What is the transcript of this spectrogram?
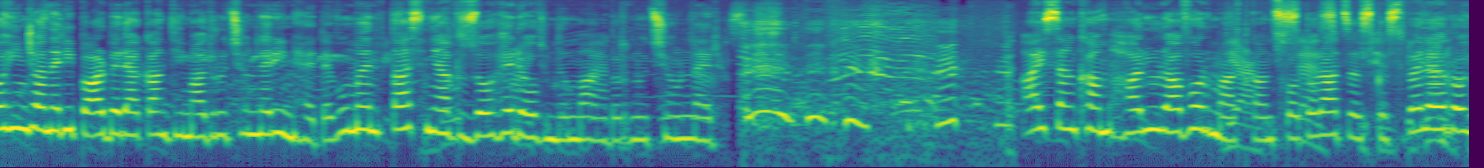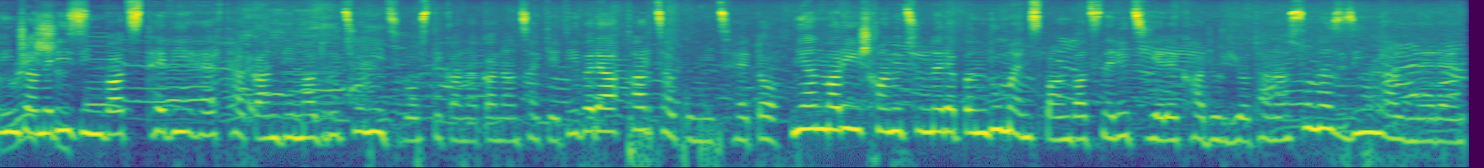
Ռոհինջաների պարբերական դիմադրություններին հետևում են տասնյակ զոհերով նման բռնություններ։ Այս անգամ հարյուրավոր մարդկանց կոտորածը սկսվել է ռոհինջաների զինված թևի հերթական դիմադրությունից ոստիկանական անցակետի վրա հարձակումից հետո։ Մյանմարի իշխանությունները պնդում են սպանվածներից 370-ը զինյալներ են։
